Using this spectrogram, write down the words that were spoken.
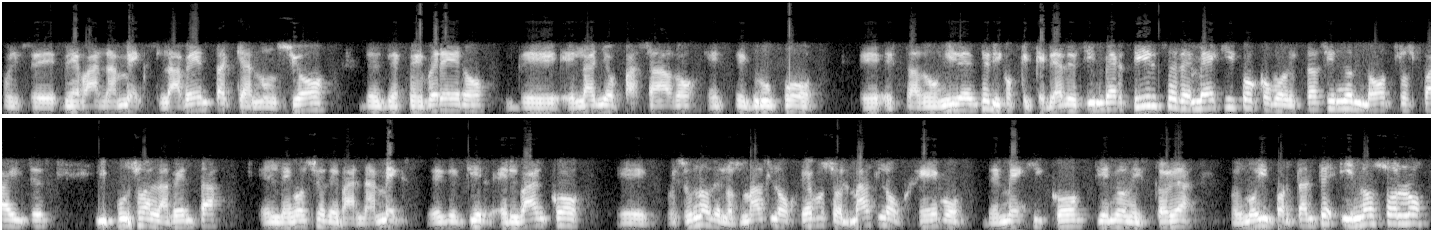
pues de Banamex, la venta que anunció desde febrero del año pasado este grupo eh, estadounidense, dijo que quería desinvertirse de México como lo está haciendo en otros países y puso a la venta el negocio de Banamex, es decir, el banco, eh, pues uno de los más longevos o el más longevo de México, tiene una historia pues muy importante y no solo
